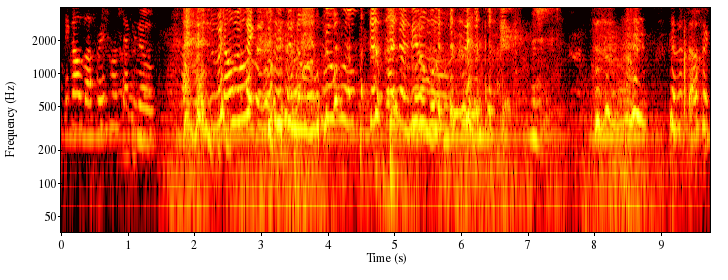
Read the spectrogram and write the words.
ikaw ba? First mo, second mo? No. First move, second move. No, no move. Just ano, zero moves. Ano tawag?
